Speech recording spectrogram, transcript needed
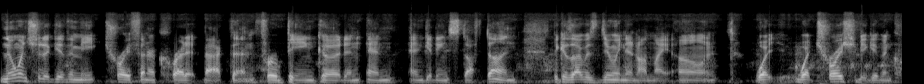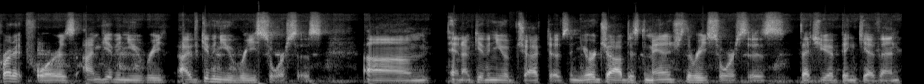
no one should have given me Troy Finner credit back then for being good and and and getting stuff done because I was doing it on my own. What what Troy should be given credit for is I'm giving you re, I've given you resources. Um, and I've given you objectives, and your job is to manage the resources that you have been given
